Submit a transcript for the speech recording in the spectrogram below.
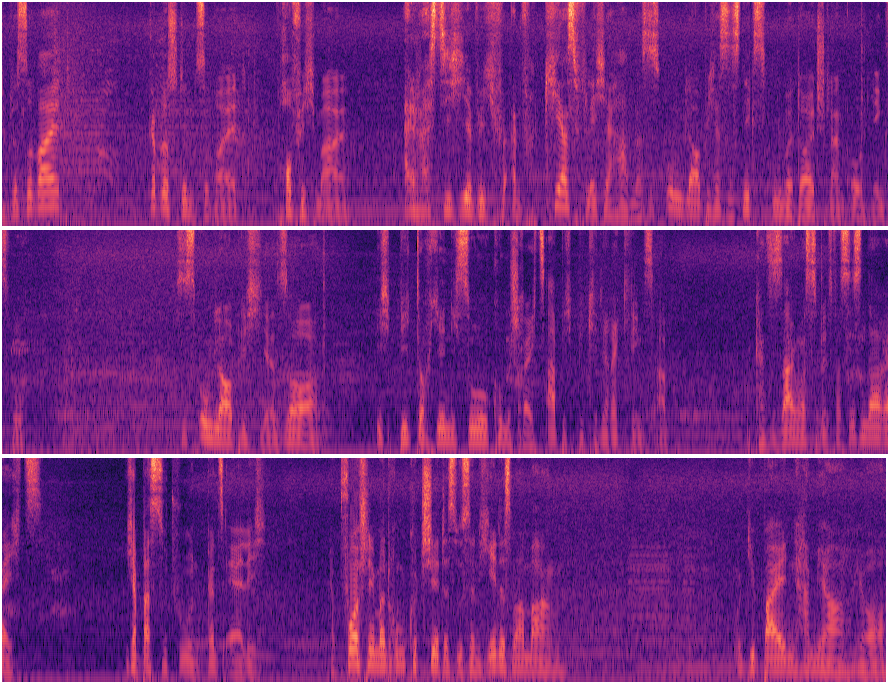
Stimmt das soweit? Ich glaube, das stimmt soweit. Hoffe ich mal. Alter, was die hier wirklich für eine Verkehrsfläche haben, das ist unglaublich. Das ist nichts gegenüber Deutschland. Oh, links hoch. Das ist unglaublich hier. So. Ich biege doch hier nicht so komisch rechts ab. Ich biege hier direkt links ab. Da kannst du sagen, was du willst. Was ist denn da rechts? Ich habe was zu tun, ganz ehrlich. Ich habe vorher schon jemand rumkutschiert, das wirst du nicht jedes Mal machen. Und die beiden haben ja, ja,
